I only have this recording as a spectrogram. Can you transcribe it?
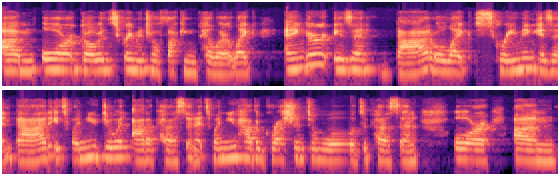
Um, or go and scream into a fucking pillar. Like, anger isn't bad or like screaming isn't bad. It's when you do it at a person, it's when you have aggression towards a person or, um,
